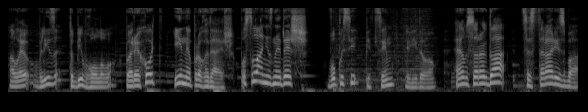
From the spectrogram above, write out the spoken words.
але влізе тобі в голову. Переходь і не прогадаєш. Посилання знайдеш в описі під цим відео. М42 це стара різьба.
